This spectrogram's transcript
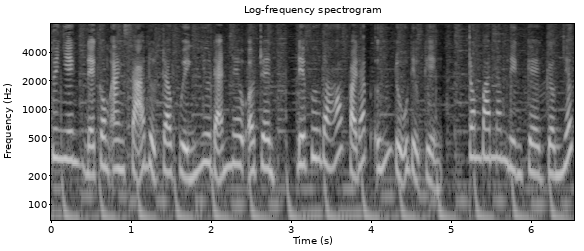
Tuy nhiên, để công an xã được trao quyền như đã nêu ở trên, địa phương đó phải đáp ứng đủ điều kiện. Trong 3 năm liền kề gần nhất,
